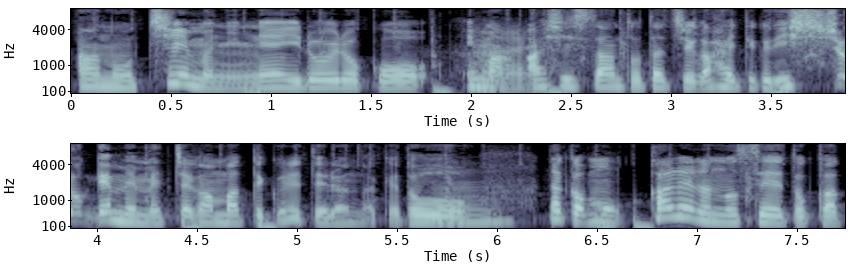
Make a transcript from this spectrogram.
あのチームにねいろいろこう今、はい。アシスタントたちが入ってくれて一生懸命めっちゃ頑張ってくれてるんだけど、うん。なんかもう彼らのせいとか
